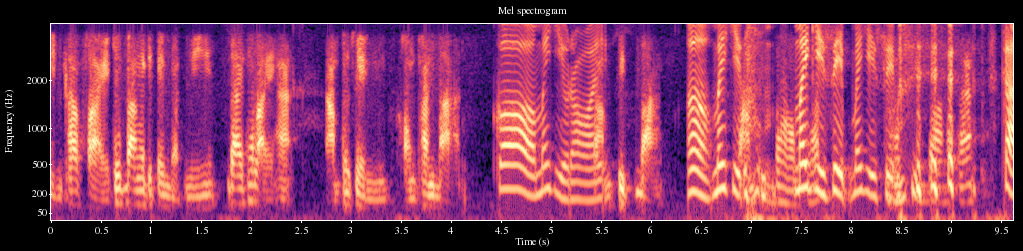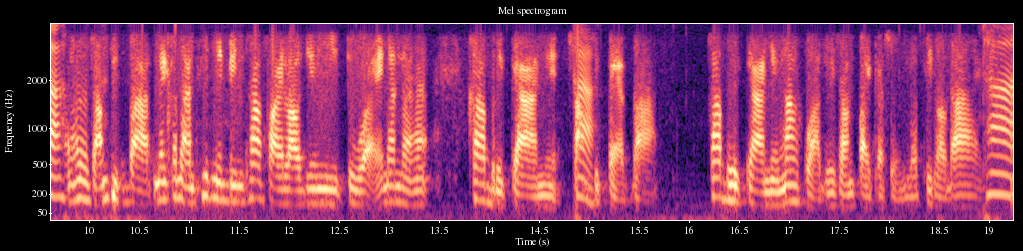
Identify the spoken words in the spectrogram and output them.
บินค่าไฟทุกบ้านก็จะเป็นแบบนี้ได้เท่าไหร่ฮะสามเปอร์เซ็นของพันบาท ก็ไม่กี่ร้อยสามสิบบาท เออ ไม่กี่30บาทไม่กี่สิบ ไม่กี่สิบสามสิบบาทนะค่ะสามสิบบาท ในขณะที่ในบินค่าไฟเรายังมีตัวไอ้นั่นนะฮะ ค่าบริการเนี่ยสามค่ะสิบแปดบาท ค่าบริการยังมากกว่าด้วยซ้ำไปกับส่วนลดที่เราได้ ใช่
